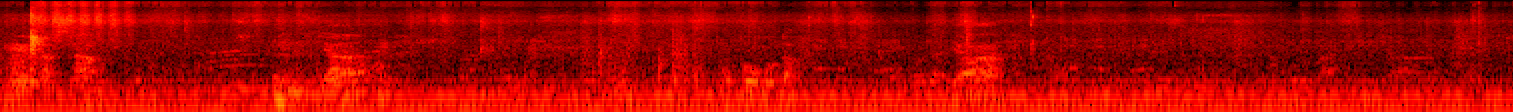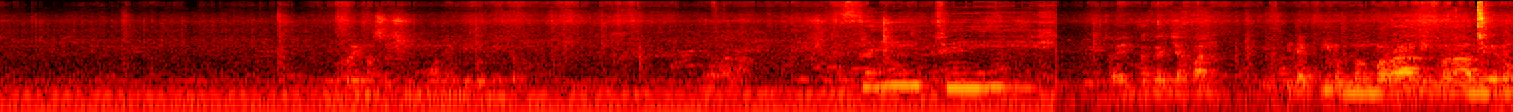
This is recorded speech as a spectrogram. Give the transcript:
Okay, relax na. Hmm, yan. Upo ko na. Yan. Okay, masusog muna yung likod nito. So, yung taga-Japan, pinag-inom ng maraming maraming ano.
